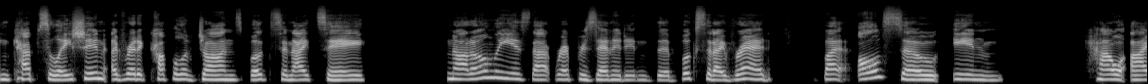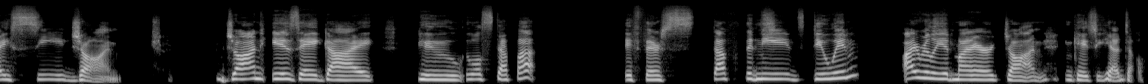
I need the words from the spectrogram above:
encapsulation. I've read a couple of John's books and I'd say not only is that represented in the books that I've read, but also in how I see John. John is a guy who will step up if there's stuff that needs doing. I really admire John, in case you can't tell.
